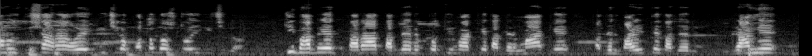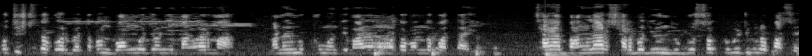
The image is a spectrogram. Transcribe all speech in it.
মানুষ দিশাহারা হয়ে গিয়েছিল পথগ্রস্ত হয়ে গিয়েছিল, কীভাবে তারা তাদের প্রতিমাকে, তাদের মাকে, তাদের বাড়িতে, তাদের গ্রামে প্রতিষ্ঠিত করবে, তখন বঙ্গজনী বাংলার মা মাননীয় মুখ্যমন্ত্রী মাননীয় মমতা বন্দ্যোপাধ্যায়, সারা বাংলার সার্বজনীন দুর্গোৎসব কমিটিগুলো পাশে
